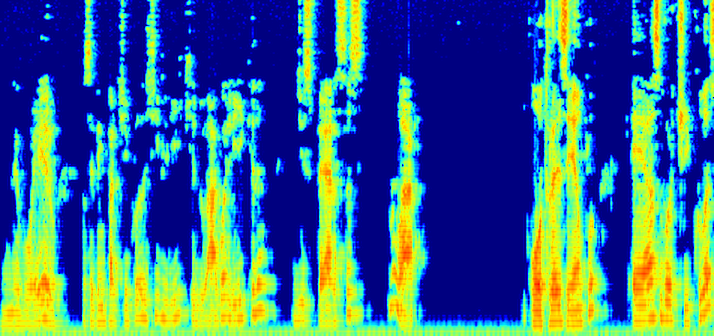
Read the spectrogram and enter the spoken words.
O nevoeiro. Você tem partículas de líquido, água líquida, dispersas no ar. Outro exemplo é as gotículas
